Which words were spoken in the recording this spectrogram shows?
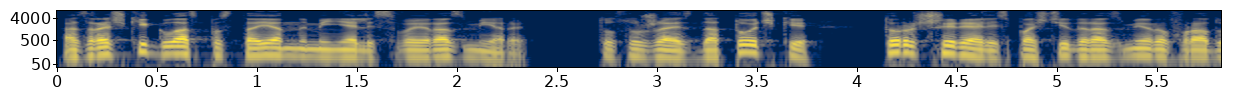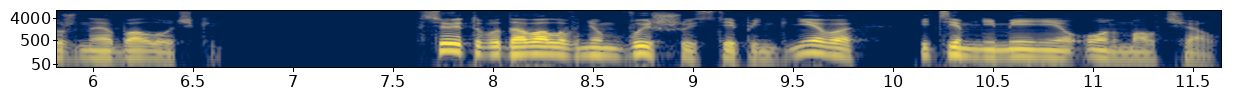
а зрачки глаз постоянно меняли свои размеры, то сужаясь до точки, то расширялись почти до размеров радужной оболочки. Все это выдавало в нем высшую степень гнева, и тем не менее он молчал.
